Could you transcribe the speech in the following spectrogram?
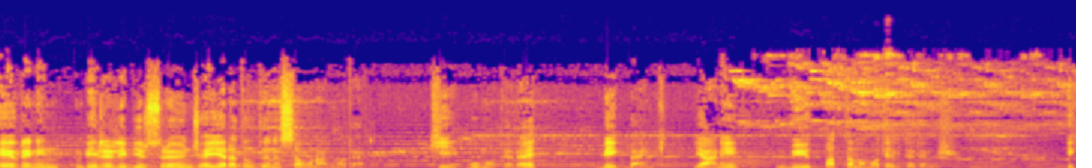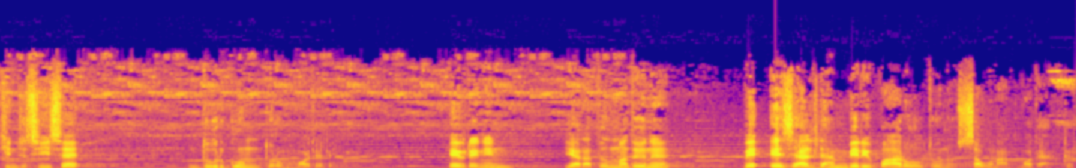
evrenin belirli bir süre önce yaratıldığını savunan model. Ki bu modele Big Bang yani büyük patlama modeli de denir. İkincisi ise durgun durum modeli. Evrenin yaratılmadığını ve ezelden beri var olduğunu savunan modeldir.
